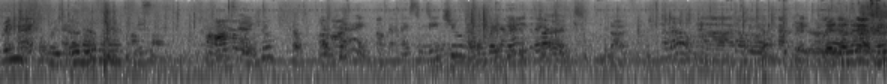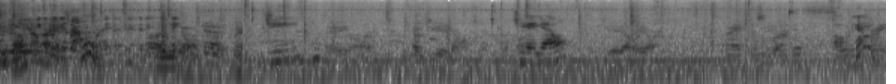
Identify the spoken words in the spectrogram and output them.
Three. Very. I'm sorry. Tom or Andrew? Okay. Okay. Nice to meet you. Have a great day. Thank you. Good night. Hello. Uh, how are you? Happy to They done? You can bring it How around. you doing? G, No, G A L, I'm G A L. sorry. G A L A R. Okay.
